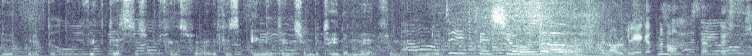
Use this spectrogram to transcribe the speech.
Du är på riktigt det viktigaste som finns för mig. Det finns ingenting som betyder mer för mig än du. Men har du legat med någon sen dess?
